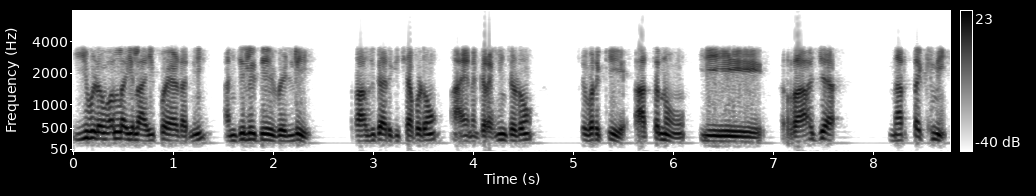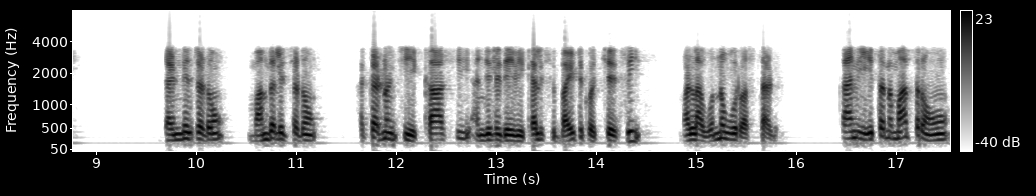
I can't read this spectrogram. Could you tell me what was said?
ఈవిడ వల్ల ఇలా అయిపోయాడని అంజలిదేవి వెళ్ళి రాజుగారికి చెప్పడం ఆయన గ్రహించడం. చివరికి అతను ఈ రాజ నర్తకిని దండించడం మందలించడం అక్కడి నుంచి కాశీ అంజలిదేవి కలిసి బయటకు వచ్చేసి మళ్ళా ఉన్న ఊరు వస్తాడు. కానీ ఇతను మాత్రం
